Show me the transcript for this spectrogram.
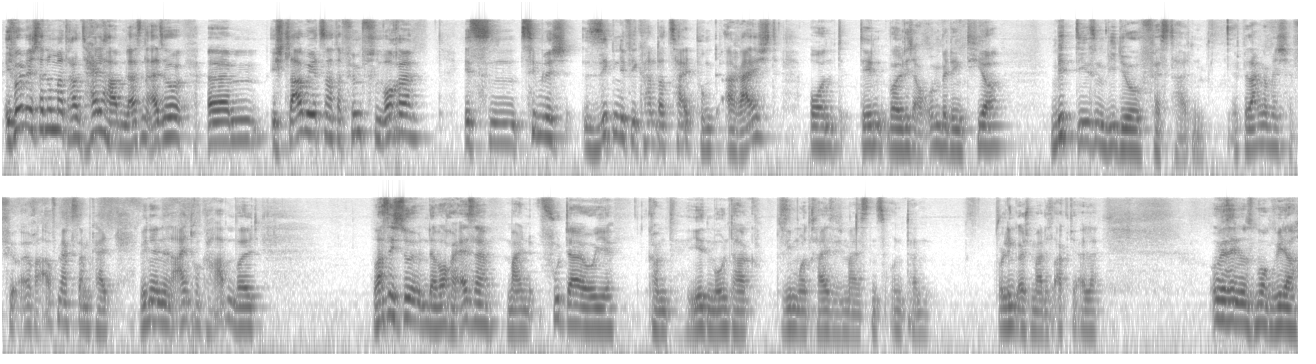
ich wollte euch da nur mal dran teilhaben lassen. Also ähm, ich glaube jetzt nach der fünften Woche ist ein ziemlich signifikanter Zeitpunkt erreicht und den wollte ich auch unbedingt hier mit diesem Video festhalten. Ich bedanke mich für Eure Aufmerksamkeit. Wenn ihr einen Eindruck haben wollt was ich so in der Woche esse, mein Food Diary kommt jeden Montag 7.30 Uhr meistens und dann verlinke euch mal das aktuelle. Und wir sehen uns morgen wieder.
